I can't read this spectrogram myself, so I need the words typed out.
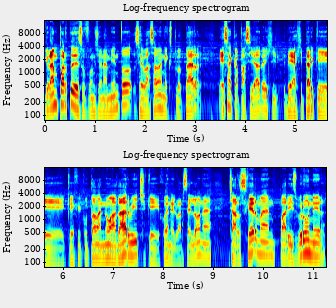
gran parte de su funcionamiento se basaba en explotar esa capacidad de, agitar que, que ejecutaba Noah Darwich, que juega en el Barcelona, Charles Herman, Paris Brunner.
